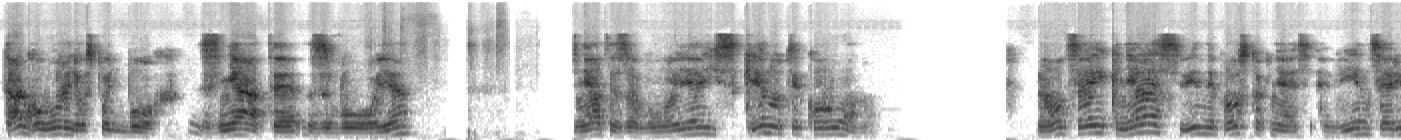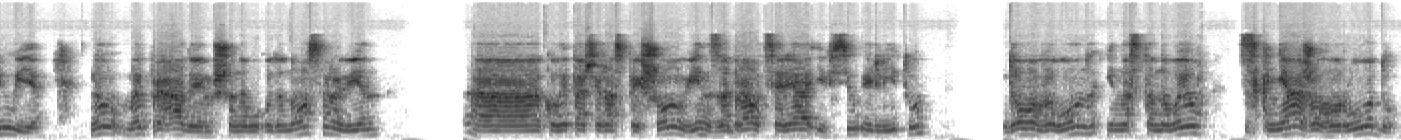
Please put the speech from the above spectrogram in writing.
Так говорить Господь Бог, зняти з воя, зняти за воя і скинути корону. Ну, цей князь, він не просто князь, він царює. Ну, ми пригадуємо, що Навуходоносор, він, е, коли перший раз прийшов, він забрав царя і всю еліту до Вавилону і настановив з княжого роду,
